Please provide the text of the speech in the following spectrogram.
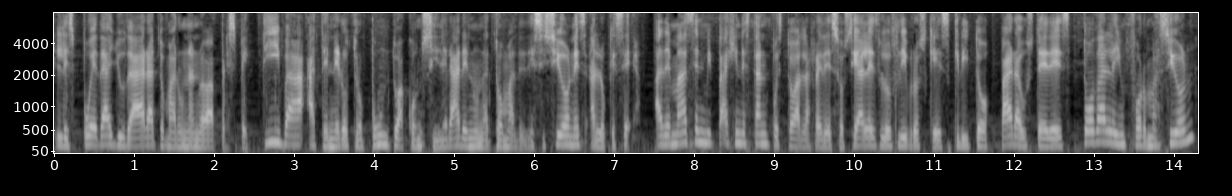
les pueda ayudar a tomar una nueva perspectiva, a tener otro punto a considerar en una toma de decisiones, a lo que sea. Además, en mi página están pues todas las redes sociales, los libros que he escrito para ustedes, toda la información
